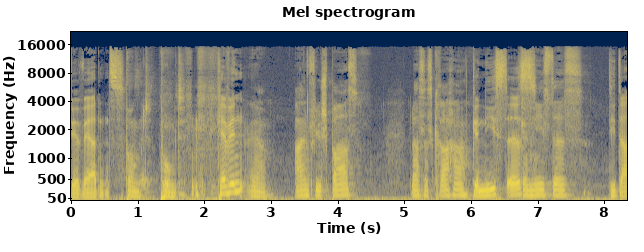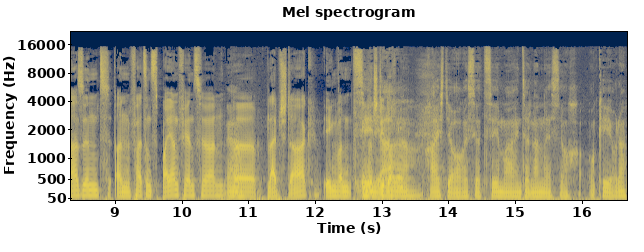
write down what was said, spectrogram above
wir werden's. Punkt. Punkt. Kevin, Ja, allen viel Spaß. Lass es krachen. genießt es, Genießt es. die da sind. An, falls uns Bayern-Fans hören, Ja. äh, bleibt stark. Irgendwann, Zehn irgendwann steht doch Jahre reicht ja auch, ist ja zehnmal hintereinander, ist ja auch okay, oder?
